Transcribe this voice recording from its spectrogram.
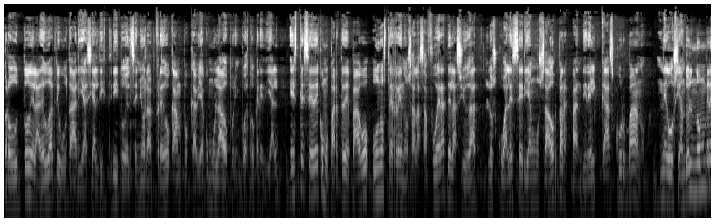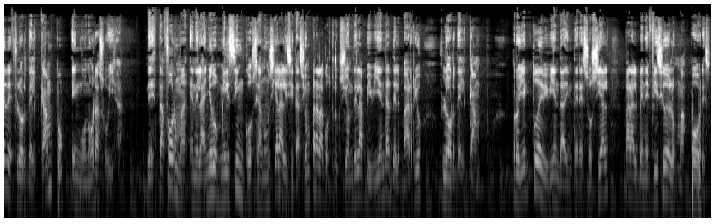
producto de la deuda tributaria hacia el distrito del señor Alfredo Campos que había acumulado por impuesto predial, este cede como parte de pago unos terrenos a las afueras de la ciudad, los cuales serían usados para expandir el casco urbano, negociando el nombre de Flor del Campo en honor a su hija. De esta forma, en el año 2005 se anuncia la licitación para la construcción de las viviendas del barrio Flor del Campo, proyecto de vivienda de interés social para el beneficio de los más pobres,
